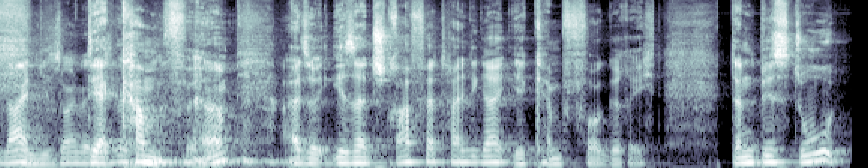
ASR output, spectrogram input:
Nein, die sollen wir der nicht- Kampf. Ja? Also ihr seid Strafverteidiger, ihr kämpft vor Gericht. Dann bist du,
